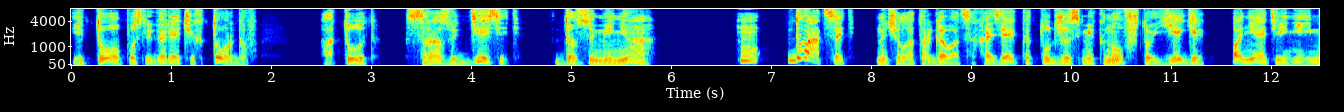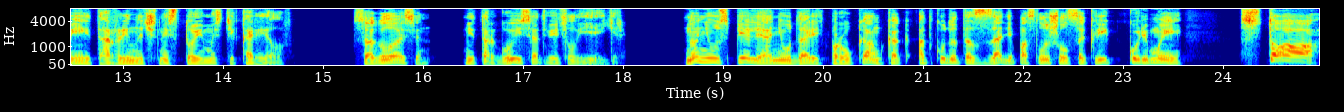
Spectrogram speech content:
И то после горячих торгов. А тут сразу десять. Да за меня... «Двадцать!» — начала торговаться хозяйка, тут же смекнув, что егерь понятия не имеет о рыночной стоимости карелов. «Согласен», — не торгуясь, ответил егерь. Но не успели они ударить по рукам, как откуда-то сзади послышался крик курьмы. «Сто!»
